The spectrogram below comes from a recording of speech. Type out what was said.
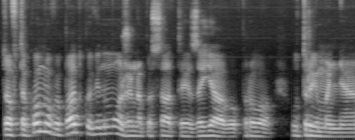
то в такому випадку він може написати заяву про утримання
